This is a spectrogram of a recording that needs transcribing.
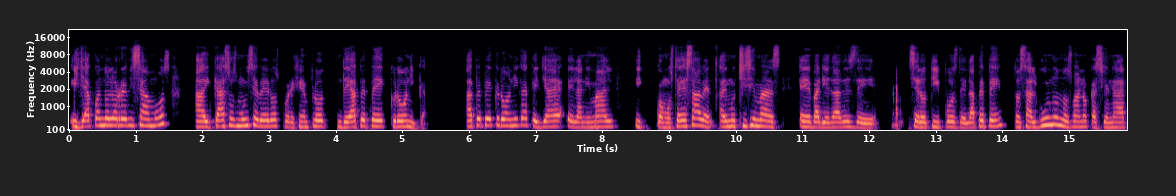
y ya cuando lo revisamos hay casos muy severos, por ejemplo, de APP crónica. APP crónica que ya el animal, y como ustedes saben, hay muchísimas eh, variedades de serotipos del APP, entonces algunos nos van a ocasionar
